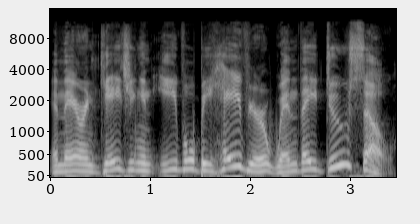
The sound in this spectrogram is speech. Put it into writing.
And they are engaging in evil behavior when they do so.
